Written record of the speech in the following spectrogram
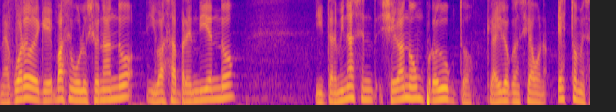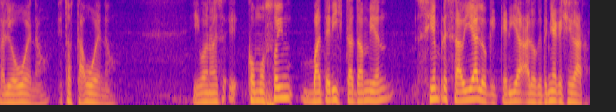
Me acuerdo de que vas evolucionando y vas aprendiendo y terminás llegando a un producto que ahí lo que decía, bueno, esto me salió bueno, esto está bueno. Y bueno, es, eh, como soy baterista también, siempre sabía lo que quería, a lo que tenía que llegar.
